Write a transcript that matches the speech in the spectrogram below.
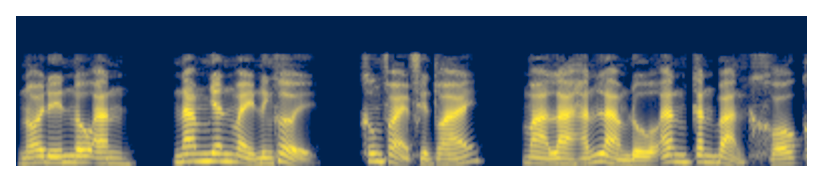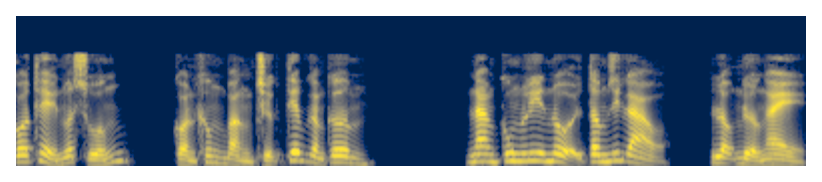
Nói đến nấu ăn, nam nhân mày ninh khởi, không phải phiền thoái, mà là hắn làm đồ ăn căn bản khó có thể nuốt xuống, còn không bằng trực tiếp gặm cơm. Nam cung ly nội tâm giết gạo, lộng nửa ngày,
